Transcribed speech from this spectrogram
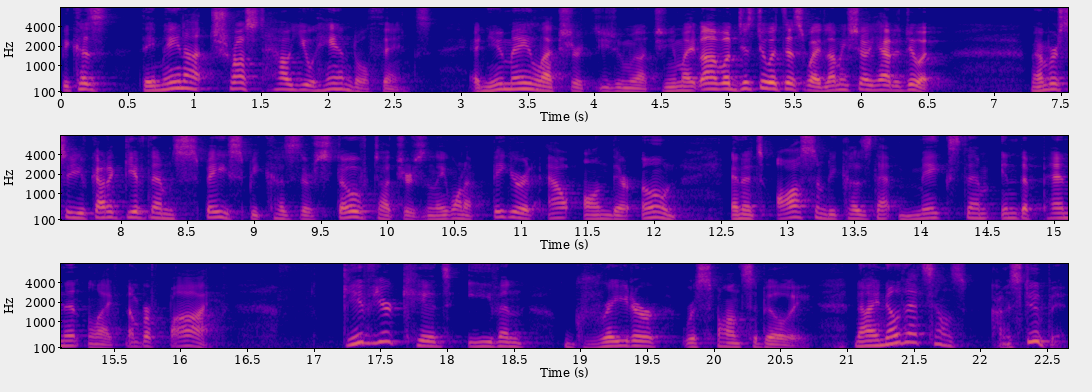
because they may not trust how you handle things. And you may lecture too much. And you might, oh, well, just do it this way. Let me show you how to do it. Remember, so you've got to give them space because they're stove touchers and they want to figure it out on their own. And it's awesome because that makes them independent in life. Number five, give your kids even greater responsibility. Now, I know that sounds kind of stupid,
